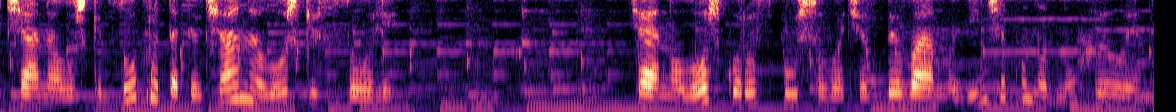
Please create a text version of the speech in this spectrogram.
Пів чайної ложки цукру та пів чайної ложки солі. Чайну ложку розпушувача збиваємо вінчиком 1 хвилину.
